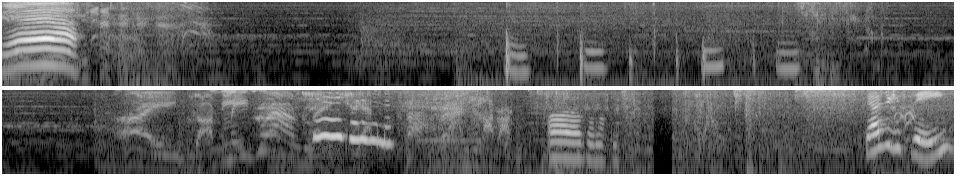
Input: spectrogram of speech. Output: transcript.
Yeah. I Oh, that was unlucky. So as you can see,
